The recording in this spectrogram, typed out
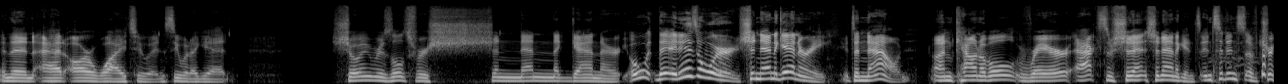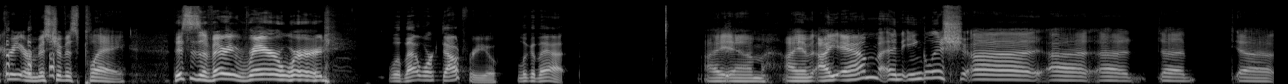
and then add ry to it and see what I get. Showing results for shenaniganery. Oh, it is a word. Shenaniganery. It's a noun. Uncountable, rare acts of shenan- shenanigans, incidents of trickery or mischievous play. This is a very rare word. Well, that worked out for you. Look at that. I am. I am. I am an English. Uh. Uh. Uh. uh uh,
